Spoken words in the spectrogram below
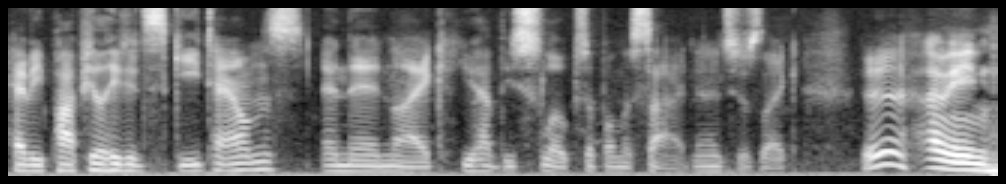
heavy populated ski towns, and then like you have these slopes up on the side, and it's just like, eh. I mean,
